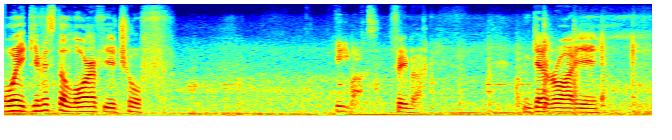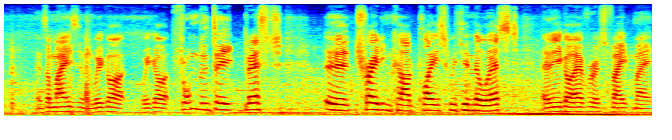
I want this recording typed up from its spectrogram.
Oi, give us the lore for your chuff. 50 bucks. feedback and get it right here. It's amazing. We got we got from the deep best uh, trading card place within the West, and then you got Everest Vape, mate.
